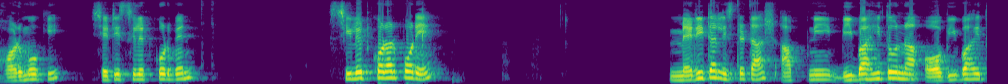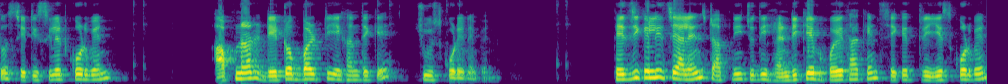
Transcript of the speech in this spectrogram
ধর্ম কি সেটি সিলেক্ট করবেন। সিলেক্ট করার পরে ম্যারিটাল স্ট্যাটাস আপনি বিবাহিত না অবিবাহিত সেটি সিলেক্ট করবেন। আপনার ডেট অফ বার্থটি এখান থেকে চুজ করে নেবেন। ফিজিক্যালি চ্যালেঞ্জড আপনি যদি হ্যান্ডিক্যাপ হয়ে থাকেন, সেক্ষেত্রে ইয়েস করবেন,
